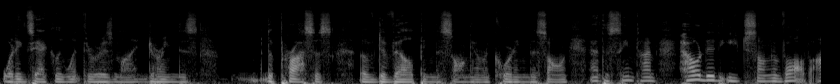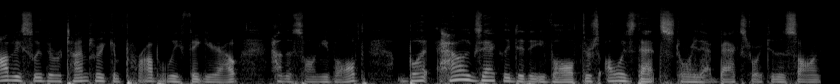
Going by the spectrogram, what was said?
what exactly went through his mind during this the process of developing the song and recording the song. And at the same time, how did each song evolve? Obviously, there were times where you can probably figure out how the song evolved, but how exactly did it evolve? There's always that story, that backstory to the song,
